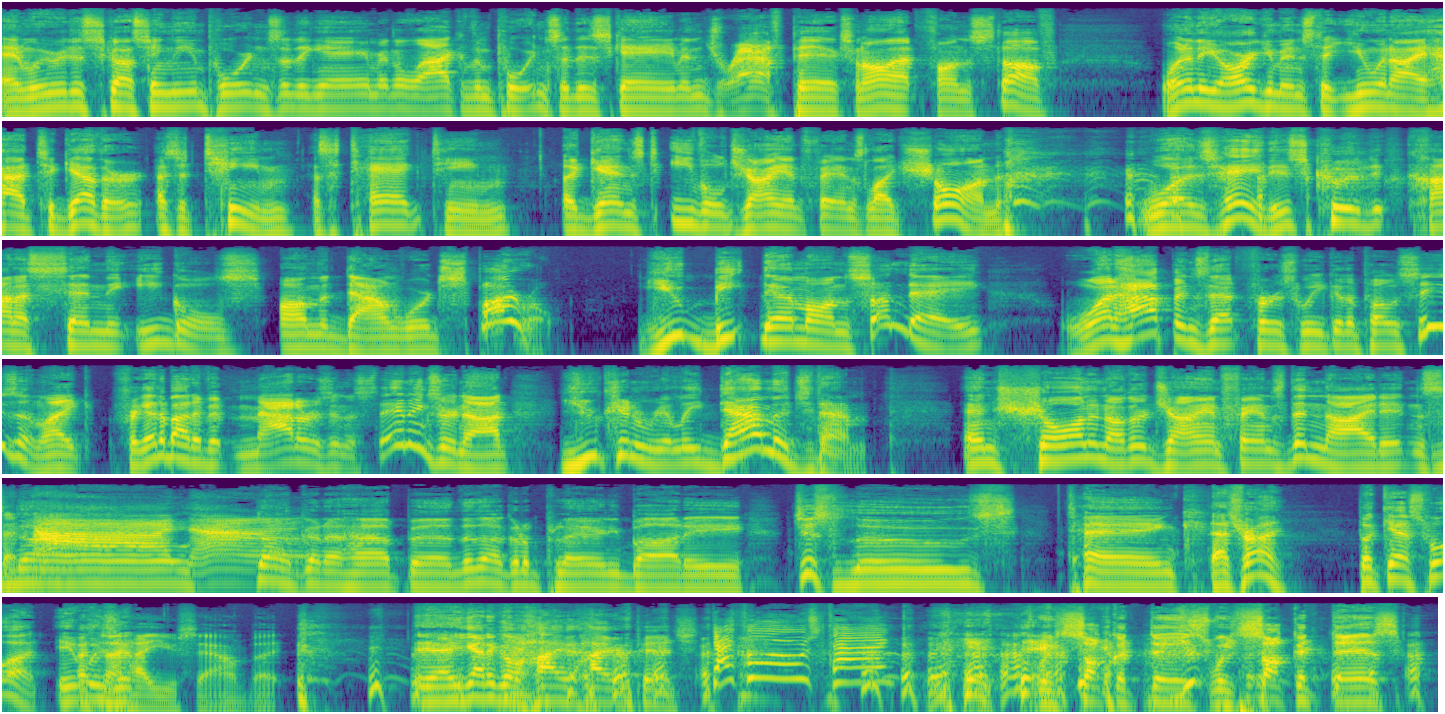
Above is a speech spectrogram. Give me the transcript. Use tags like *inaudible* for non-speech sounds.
and we were discussing the importance of the game or the lack of importance of this game and draft picks and all that fun stuff. One of the arguments that you and I had together as a team, as a tag team against evil Giant fans like Sean, *laughs* was hey, this could kind of send the Eagles on the downward spiral. You beat them on Sunday. What happens that first week of the postseason? Like, forget about if it matters in the standings or not. You can really damage them. And Sean and other Giant fans denied it and said, nah, nah. Not gonna happen. They're not gonna play anybody. Just lose. Tank. That's right. But guess what? It That's was not a- how you sound, but *laughs* yeah. You got to go high, higher pitch. *laughs* That's lose, tank. we suck at this. We suck at this. *laughs*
